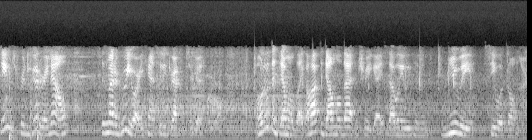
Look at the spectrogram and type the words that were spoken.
seems pretty good right now. Doesn't matter who you are, you can't say the graphics are good. I wonder what the demo's like. I'll have to download that and show you guys. That way we can really see what's on there.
